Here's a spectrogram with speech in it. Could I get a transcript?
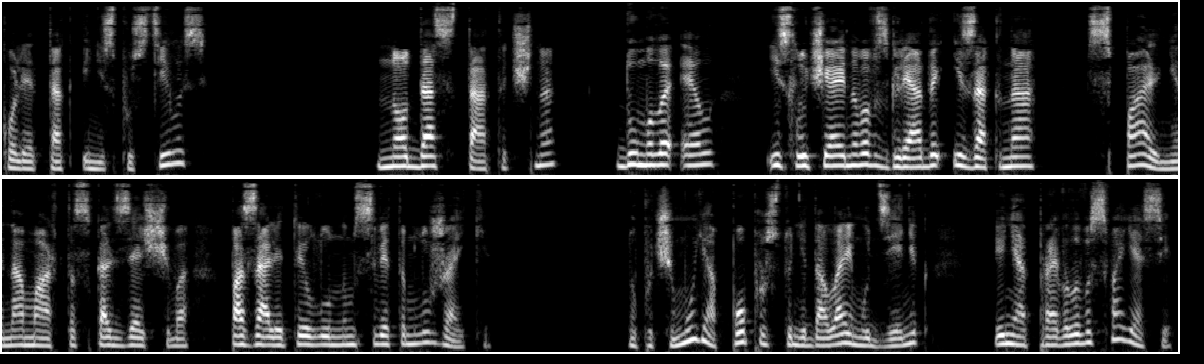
Колет так и не спустилась. Но достаточно, — думала Эл, — и случайного взгляда из окна спальни на Марта, скользящего по залитой лунным светом лужайке. Но почему я попросту не дала ему денег и не отправила в Освояси?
